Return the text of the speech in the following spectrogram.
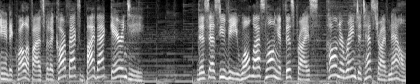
and it qualifies for the Carfax buyback guarantee. This SUV won't last long at this price. Call and arrange a test drive now.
